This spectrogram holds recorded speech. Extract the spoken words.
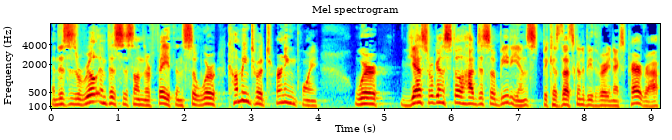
And this is a real emphasis on their faith. And so we're coming to a turning point where, yes, we're going to still have disobedience because that's going to be the very next paragraph.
